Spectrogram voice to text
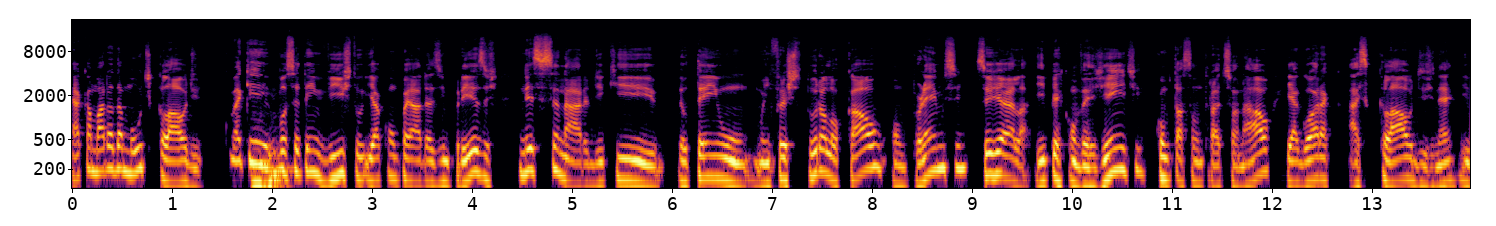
é a camada da multi-cloud. Como é que uhum. você tem visto e acompanhado as empresas nesse cenário de que eu tenho uma infraestrutura local, on-premise, seja ela hiperconvergente, computação tradicional e agora as clouds, né? E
